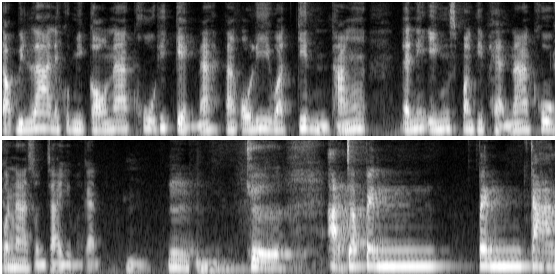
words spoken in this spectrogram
กับวิลล่าเนี่ยคุณมีกองหน้าคู่ที่เก่งนะ ทั้งโอลี่วัตกิน ทั้งแดนนี่อิงส์บางทีแผนหน้าคู่ก็น่าสนใจอยู่เหมือนกัน อืมอืมคืออาจจะเป็นเป็นการ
